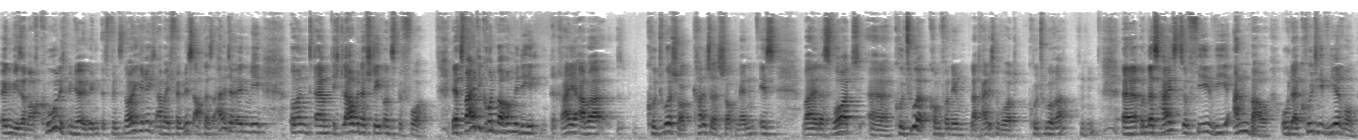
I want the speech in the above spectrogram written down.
Irgendwie ist aber auch cool, ich bin ja irgendwie, ich es neugierig, aber ich vermisse auch das Alte irgendwie. Und ähm, ich glaube, das steht uns bevor. Der zweite Grund, warum wir die Reihe aber Kulturschock, Culture Shock nennen, ist, weil das Wort äh, Kultur kommt von dem lateinischen Wort cultura äh, und das heißt so viel wie Anbau oder Kultivierung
